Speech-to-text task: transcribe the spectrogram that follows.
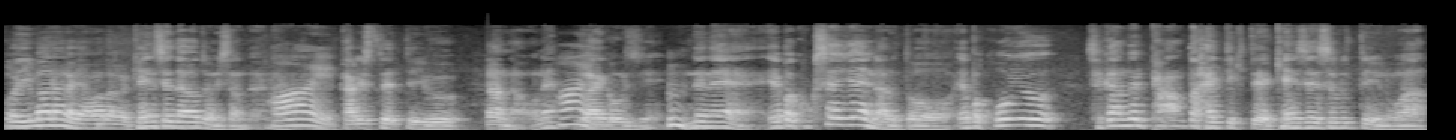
これ今永山田が牽制でアウトにしたんだよね、はい。カリステっていうランナーをね、はい。外国人、うん。でねやっぱ国際試合になるとやっぱこういうセカンドにパンと入ってきて牽制するっていうのは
